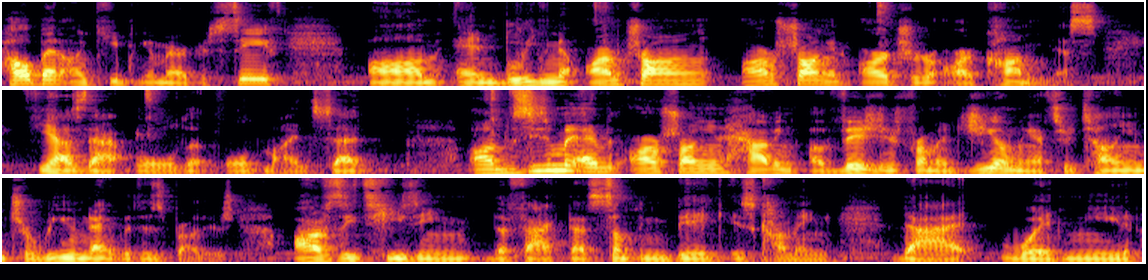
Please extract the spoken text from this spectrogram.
hellbent on keeping America safe um, and believing that Armstrong, Armstrong and Archer are communists. He has that old old mindset. Um, the season would end with Armstrong having a vision from a geomancer telling him to reunite with his brothers, obviously teasing the fact that something big is coming that would need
